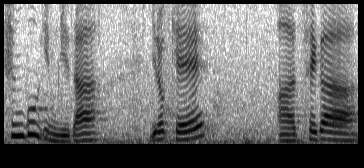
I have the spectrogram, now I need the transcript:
행복입니다. 이렇게 아, 제가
